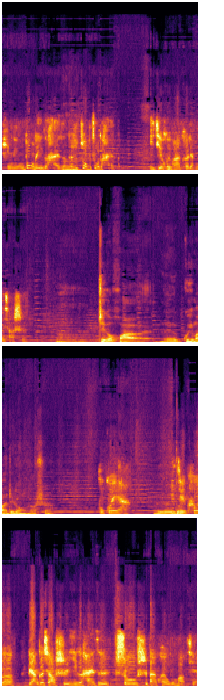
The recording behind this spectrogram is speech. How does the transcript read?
挺灵动的一个孩子，嗯他是坐不住的孩子。一节绘画课两个小时，哦，这个画那个贵吗？这种老师，不贵呀、呃，一节课两个小时，一个孩子收十八块五毛钱。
